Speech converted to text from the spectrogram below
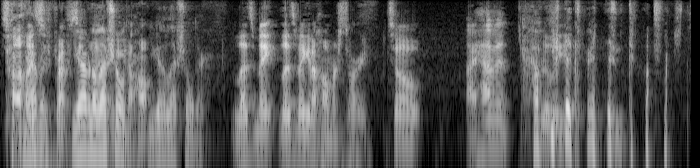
So You're, let's having, just preface you're having a left making it shoulder. You got a left shoulder. let's make let's make it a Homer story. So I haven't How you really. turn this in- into a Homer story?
